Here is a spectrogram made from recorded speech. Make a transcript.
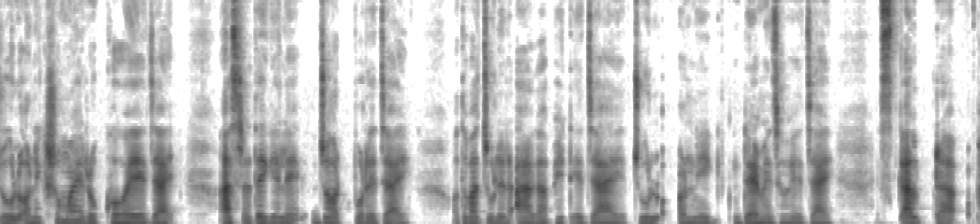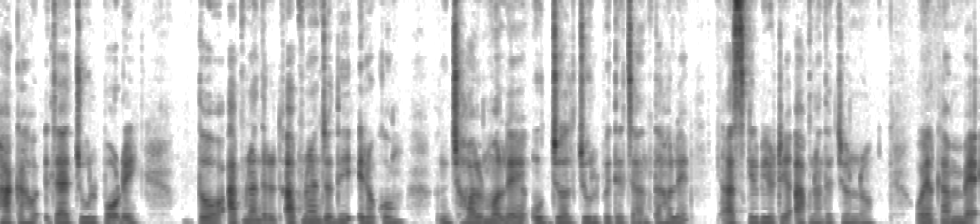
চুল অনেক সময় রুক্ষ হয়ে যায়। আঁচড়াতে গেলে জট পড়ে যায় অথবা চুলের আগা ফেটে যায়, চুল অনেক ড্যামেজ হয়ে যায়, স্কাল্পটা ফাঁকা হয়ে যায়, চুল পড়ে। তো আপনাদের, আপনারা যদি এরকম ঝলমলে উজ্জ্বল চুল পেতে চান তাহলে আজকের ভিডিওটি আপনাদের জন্য। ওয়েলকাম ব্যাক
